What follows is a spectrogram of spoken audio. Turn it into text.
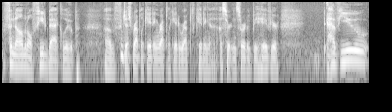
phenomenal feedback loop of mm-hmm. just replicating, replicating, replicating a, a certain sort of behavior. Have you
